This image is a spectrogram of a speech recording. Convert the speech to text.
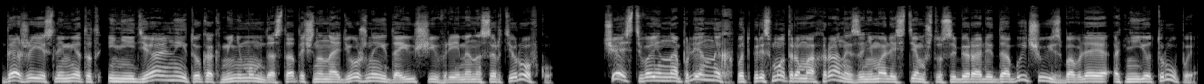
Даже если метод и не идеальный, то как минимум достаточно надежный и дающий время на сортировку. Часть военнопленных под присмотром охраны занимались тем, что собирали добычу, избавляя от нее трупы.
